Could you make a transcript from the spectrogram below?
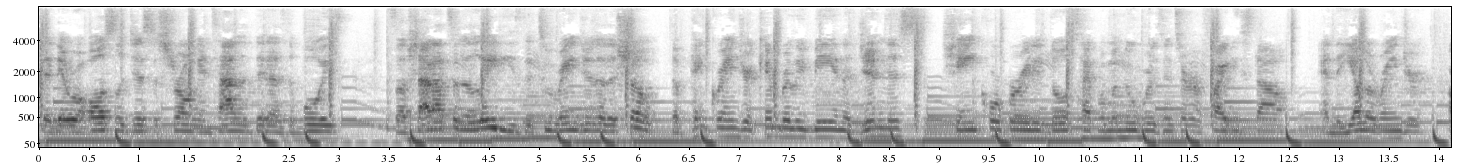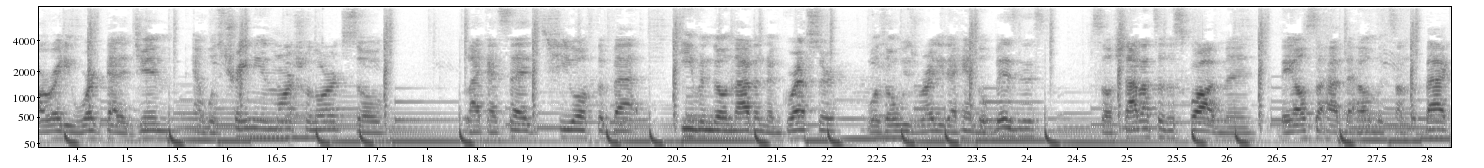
that they were also just as strong and talented as the boys so shout out to the ladies, the two rangers of the show. The pink ranger, Kimberly being a gymnast, she incorporated those type of maneuvers into her fighting style. And the yellow ranger already worked at a gym and was training in martial arts. So like I said, she off the bat, even though not an aggressor, was always ready to handle business. So shout out to the squad, man. They also have the helmets on the back.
